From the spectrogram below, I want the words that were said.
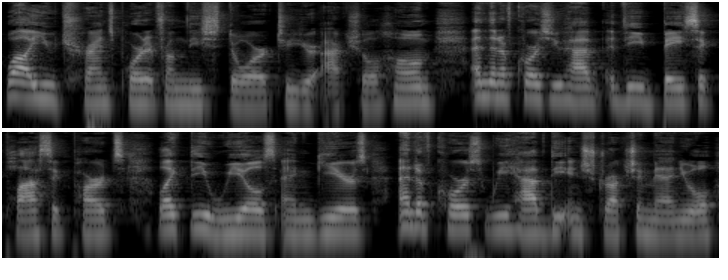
while you transport it from the store to your actual home. And then, of course, you have the basic plastic parts like the wheels and gears. And of course, we have the instruction manual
